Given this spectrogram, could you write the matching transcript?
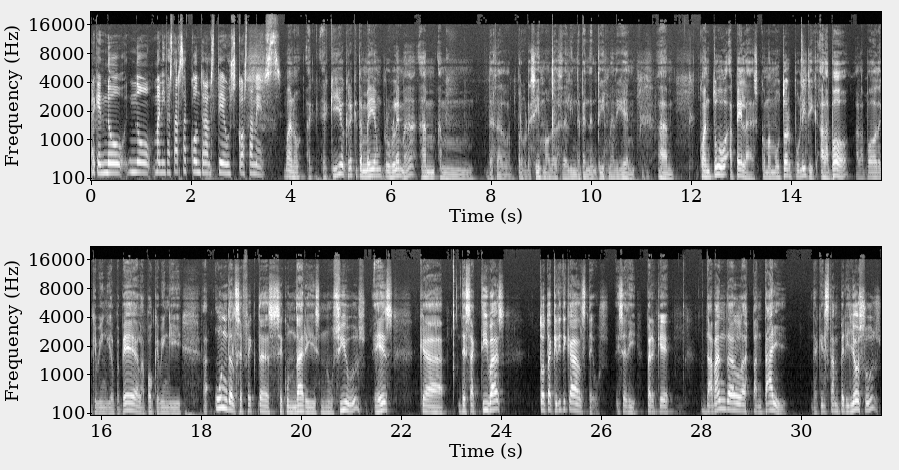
Perquè no, no manifestar-se contra els teus costa més. Bueno, aquí jo crec que també hi ha un problema amb, amb des del progressisme o des de l'independentisme, diguem, um, quan tu apel·les com a motor polític a la por, a la por de que vingui el PP, a la por que vingui... Uh, un dels efectes secundaris nocius és que desactives tota crítica als teus. És a dir, perquè davant de l'espantall d'aquells tan perillosos,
